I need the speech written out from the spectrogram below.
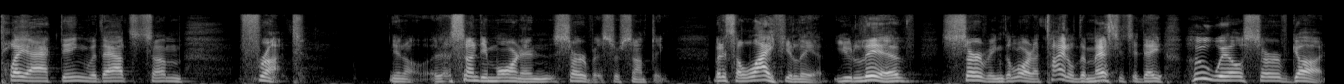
play acting, without some front, you know, a Sunday morning service or something. But it's a life you live. You live serving the Lord. I titled the message today, Who Will Serve God?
